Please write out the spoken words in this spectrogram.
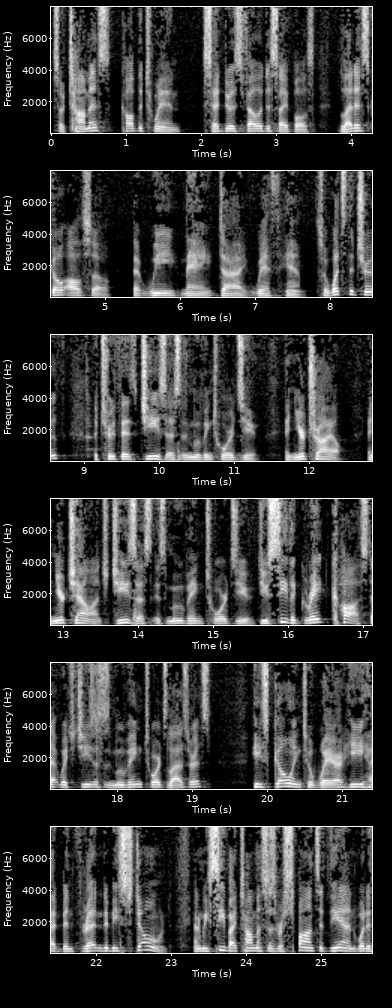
So Thomas, called the twin, said to his fellow disciples, Let us go also, that we may die with him. So, what's the truth? The truth is, Jesus is moving towards you. In your trial, and your challenge, Jesus is moving towards you. Do you see the great cost at which Jesus is moving towards Lazarus? He's going to where he had been threatened to be stoned. And we see by Thomas's response at the end what a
